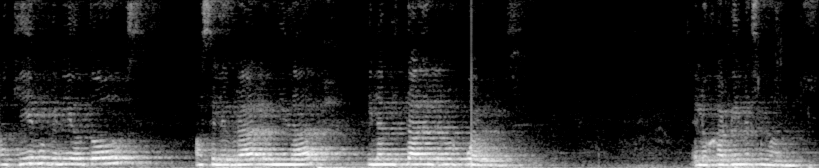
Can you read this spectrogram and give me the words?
Aquí hemos venido todos a celebrar la unidad y la amistad entre los pueblos, en los jardines humanos.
